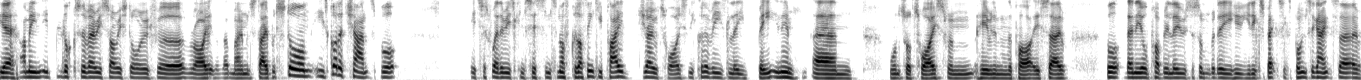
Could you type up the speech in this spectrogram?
yeah, I mean, it looks a very sorry story for Roy at that moment stage. But Storm, he's got a chance, but it's just whether he's consistent enough because I think he played Joe twice and he could have easily beaten him um, once or twice from hearing him in the party. So, but then he'll probably lose to somebody who you'd expect six points against. So,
